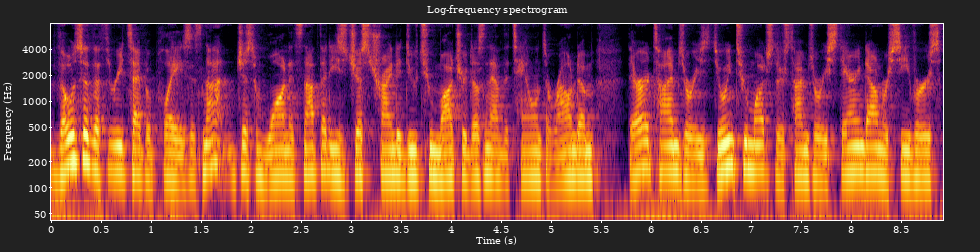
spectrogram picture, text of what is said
those are the three type of plays. It's not just one. It's not that he's just trying to do too much or doesn't have the talent around him. There are times where he's doing too much. There's times where he's staring down receivers,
